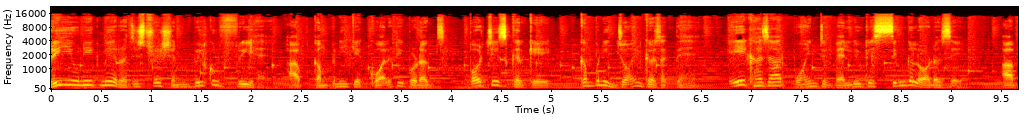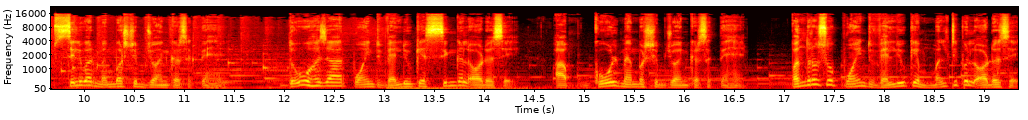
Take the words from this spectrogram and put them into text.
री यूनिक में रजिस्ट्रेशन बिल्कुल फ्री है। आप कंपनी के क्वालिटी प्रोडक्ट्स परचेज करके कंपनी ज्वाइन कर सकते हैं। 1000 पॉइंट वैल्यू के सिंगल ऑर्डर से आप सिल्वर मेंबरशिप ज्वाइन कर सकते हैं। 2000 पॉइंट वैल्यू के सिंगल ऑर्डर से आप गोल्ड मेंबरशिप ज्वाइन कर सकते हैं। 1500 पॉइंट वैल्यू के मल्टीपल ऑर्डर से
